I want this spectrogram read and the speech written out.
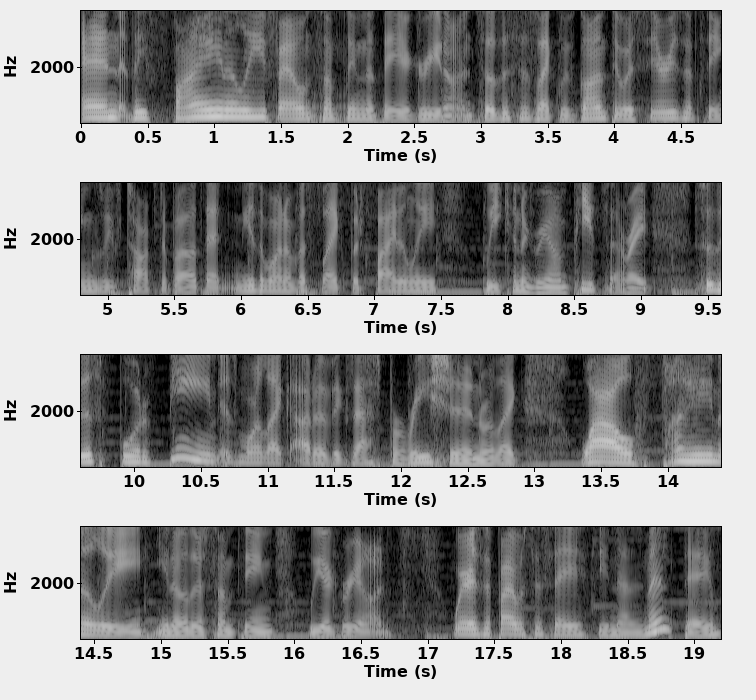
and they finally found something that they agreed on. So this is like we've gone through a series of things we've talked about that neither one of us like, but finally we can agree on pizza, right? So this por fin is more like out of exasperation or like, wow, finally, you know, there's something we agree on. Whereas if I was to say finalmente,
